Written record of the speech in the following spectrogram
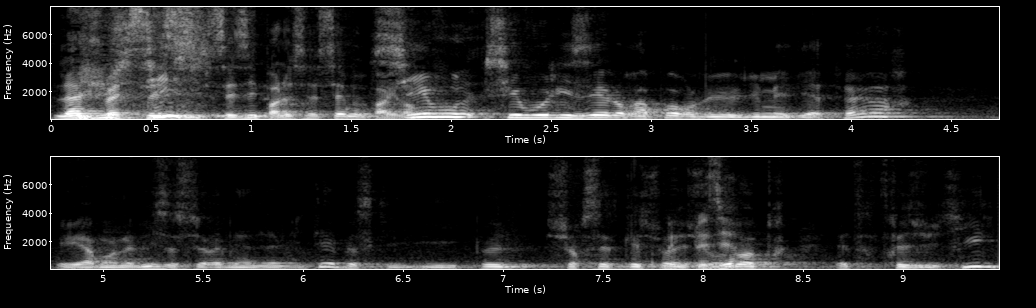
La Il justice, saisi par le CCME, par si exemple. vous, si vous lisez le rapport du, du médiateur, Et à mon avis, ça serait bien d'inviter parce qu'il peut, sur cette question Avec et sur plaisir. d'autres, être très utile.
